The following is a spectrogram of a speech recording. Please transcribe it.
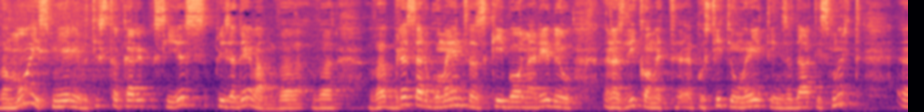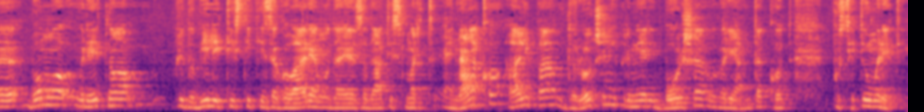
v moji smeri, v tisto, kar si jaz prizadevam, v, v, v brez argumenta, ki bo naredil razliko med pustiti umreti in zadati smrt, eh, bomo verjetno pridobili tisti, ki zagovarjamo, da je zadati smrt enako ali pa v določenih primerjih boljša varianta kot pustiti umreti.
